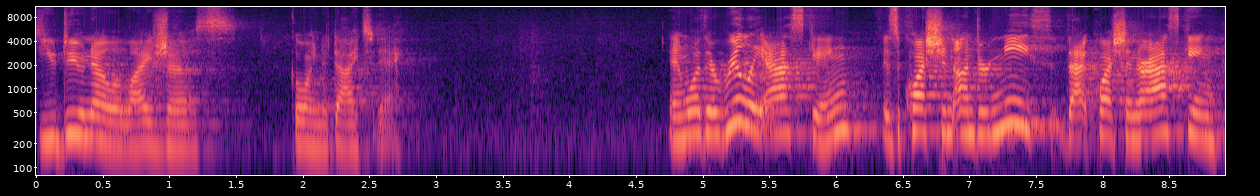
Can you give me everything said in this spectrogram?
you do know Elijah's going to die today. And what they're really asking is a question underneath that question. They're asking,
